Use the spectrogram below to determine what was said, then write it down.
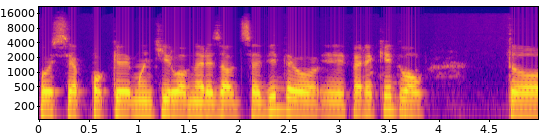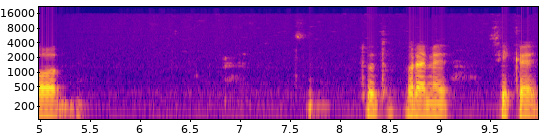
Ось я поки монтував, нарізав це відео і перекидував, то тут время скільки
